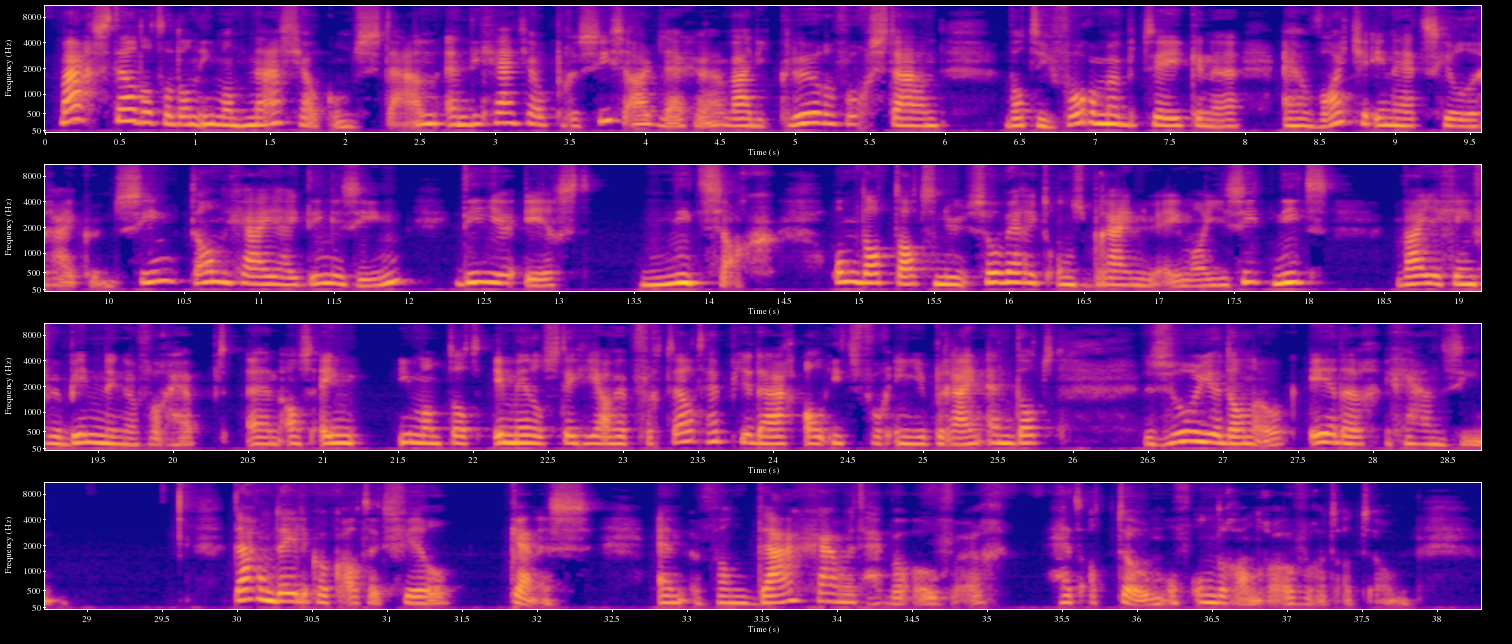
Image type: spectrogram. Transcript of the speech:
Maar stel dat er dan iemand naast jou komt staan en die gaat jou precies uitleggen waar die kleuren voor staan, wat die vormen betekenen en wat je in het schilderij kunt zien, dan ga jij dingen zien die je eerst niet zag. Omdat dat nu, zo werkt ons brein nu eenmaal. Je ziet niet waar je geen verbindingen voor hebt. En als een, iemand dat inmiddels tegen jou hebt verteld, heb je daar al iets voor in je brein. En dat zul je dan ook eerder gaan zien. Daarom deel ik ook altijd veel kennis. En vandaag gaan we het hebben over het atoom, of onder andere over het atoom.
